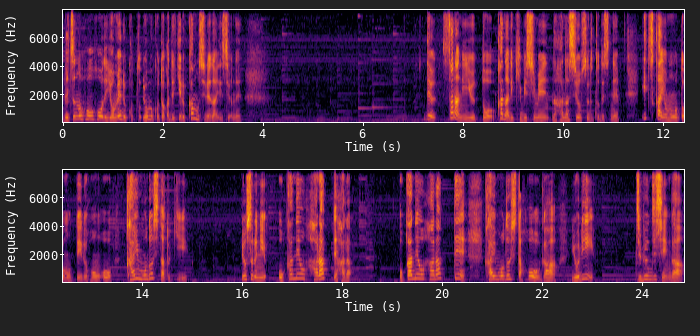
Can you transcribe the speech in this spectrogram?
別の方法で読めること読むことができるかもしれないですよね。でさらに言うとかなり厳しめな話をするとですねいつか読もうと思っている本を買い戻した時要するにお金を払って払お金を払って買い戻した方がより自分自身が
